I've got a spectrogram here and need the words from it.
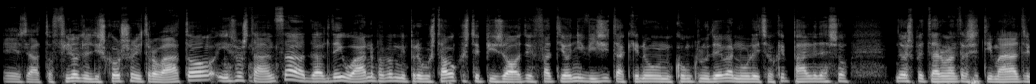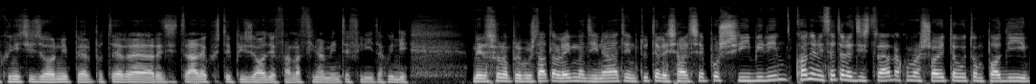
Esatto, filo del discorso ritrovato. In sostanza, dal day one proprio mi pregustavo questo episodio. Infatti, ogni visita che non concludeva nulla, dicevo che palle, adesso devo aspettare un'altra settimana, altri 15 giorni per poter eh, registrare questo episodio e farla finalmente finita. Quindi me la sono pregustata, l'ho immaginato in tutte le salse possibili. Quando ho iniziato a registrarla, come al solito, ho avuto un po' di,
